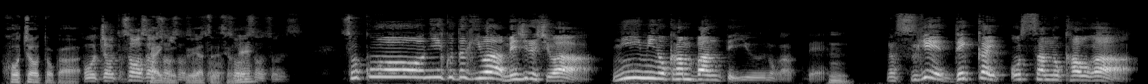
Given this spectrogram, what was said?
包丁とか。包丁と、そうそうそうそう。買いに行くやつですよねそうそうそうです。そこに行くときは、目印は、新見の看板っていうのがあって、うん。なんかすげえでっかいおっさんの顔が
